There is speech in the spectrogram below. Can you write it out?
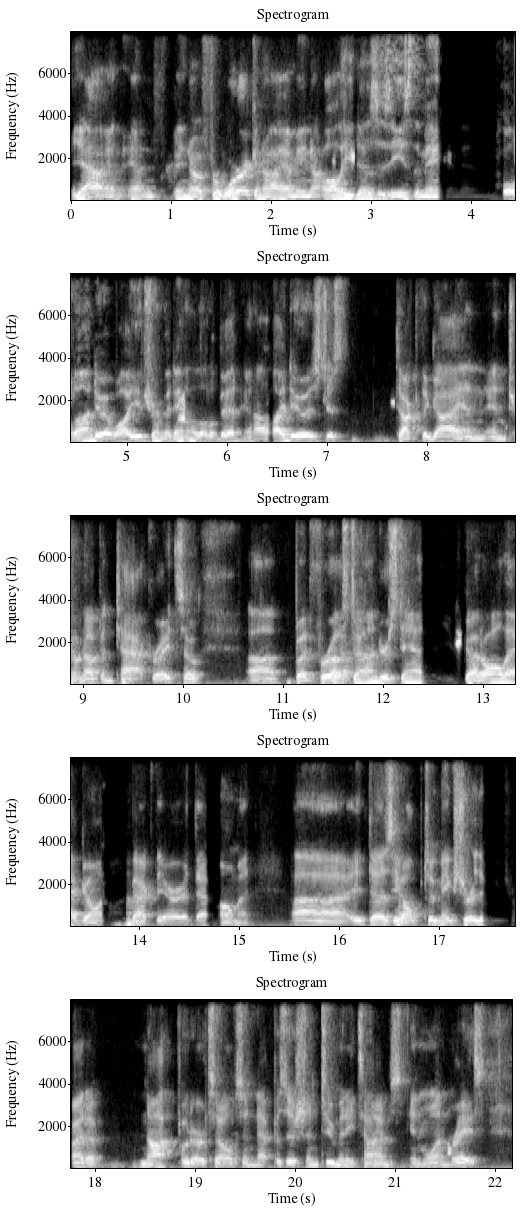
Yeah, and and you know, for Warwick and I, I mean, all he does is ease the main and hold on to it while you trim it in a little bit, and all I do is just duck the guy and and turn up and tack, right? So, uh, but for us to understand you've got all that going on back there at that moment, uh, it does help to make sure that we try to not put ourselves in that position too many times in one race.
